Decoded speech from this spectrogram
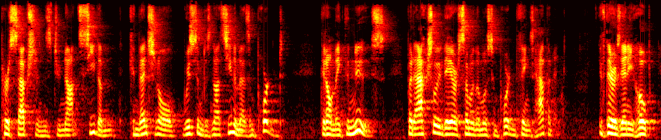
perceptions do not see them. Conventional wisdom does not see them as important. They don't make the news, but actually, they are some of the most important things happening. If there is any hope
